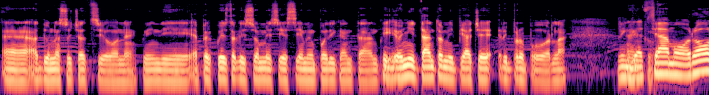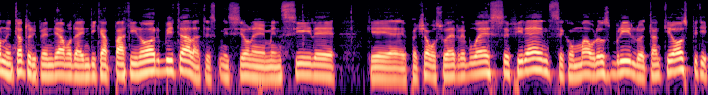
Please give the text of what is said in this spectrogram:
eh, ad un'associazione, quindi è per questo che si sono messi assieme un po' di cantanti Quindi- e ogni tanto mi piace riproporla. Ringraziamo Ron, intanto riprendiamo da Indicappati in orbita, la trasmissione mensile che eh, facciamo su RWS Firenze con Mauro Sbrillo e tanti ospiti.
